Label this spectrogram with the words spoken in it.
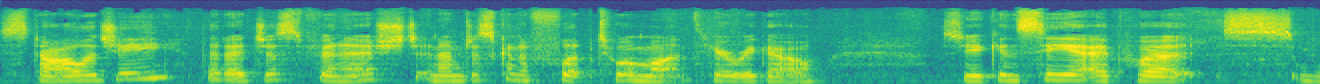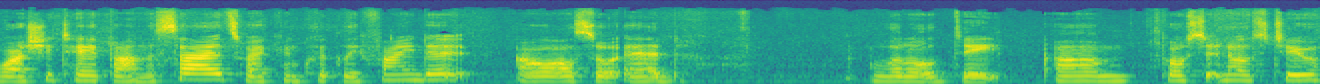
Stalogy that I just finished and I'm just going to flip to a month. Here we go. So you can see I put washi tape on the side so I can quickly find it. I'll also add a little date um, post-it notes too.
